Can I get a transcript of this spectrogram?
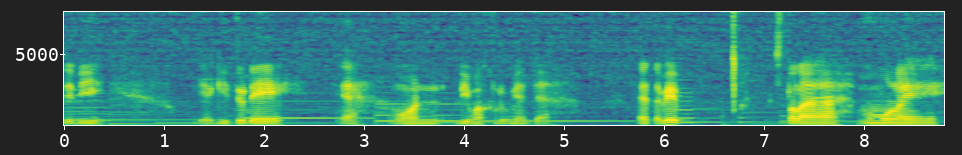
Jadi ya gitu deh. Ya mohon dimaklumi aja. Eh tapi setelah memulai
